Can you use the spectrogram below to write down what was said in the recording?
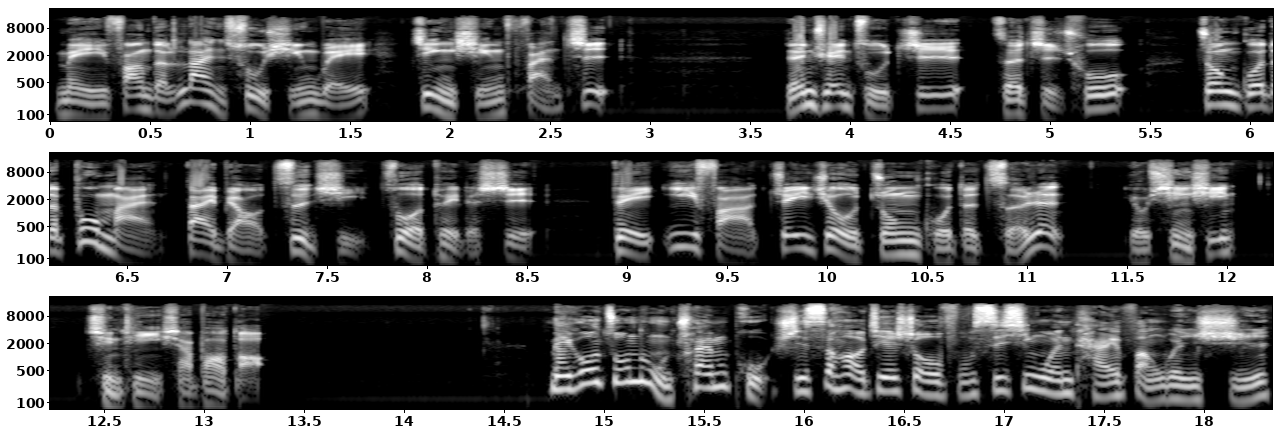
美方的滥诉行为进行反制。人权组织则指出，中国的不满代表自己做对的事，对依法追究中国的责任有信心。请听以下报道。美国总统川普十四号接受福斯新闻台访问时，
